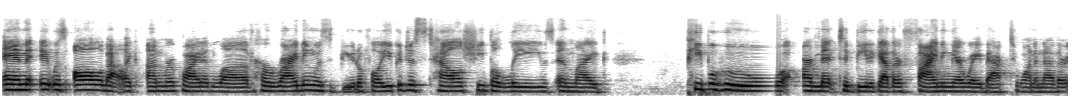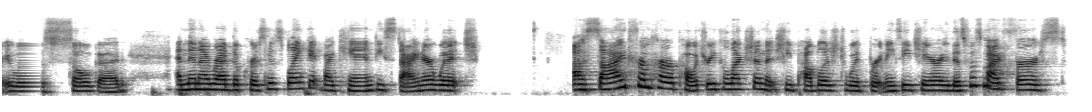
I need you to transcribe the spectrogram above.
And it was all about like unrequited love. Her writing was beautiful. You could just tell she believes in like people who are meant to be together finding their way back to one another. It was so good. And then I read The Christmas Blanket by Kandi Steiner, which aside from her poetry collection that she published with Brittainy C. Cherry, this was my first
